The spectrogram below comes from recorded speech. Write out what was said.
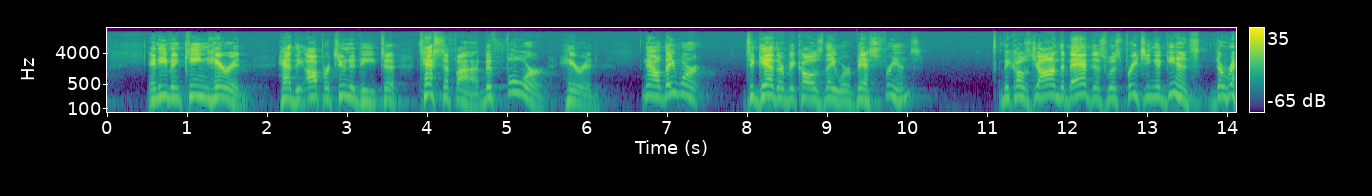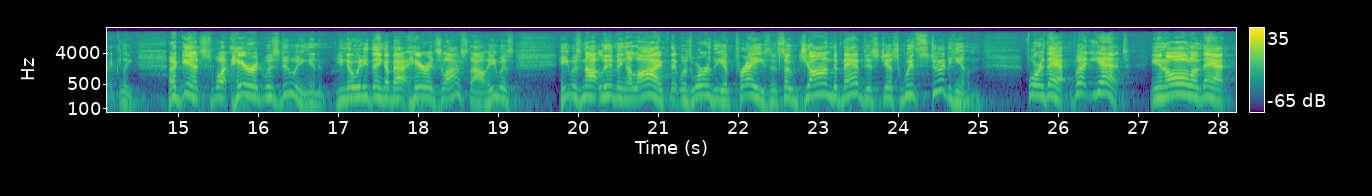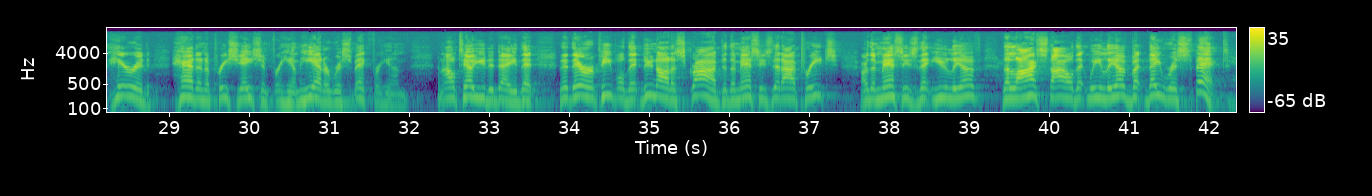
And even King Herod had the opportunity to testify before Herod. Now, they weren't together because they were best friends, because John the Baptist was preaching against, directly against what Herod was doing. And if you know anything about Herod's lifestyle, he was he was not living a life that was worthy of praise. And so John the Baptist just withstood him for that. But yet, in all of that, Herod had an appreciation for him, he had a respect for him. And I'll tell you today that, that there are people that do not ascribe to the message that I preach or the message that you live, the lifestyle that we live, but they respect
